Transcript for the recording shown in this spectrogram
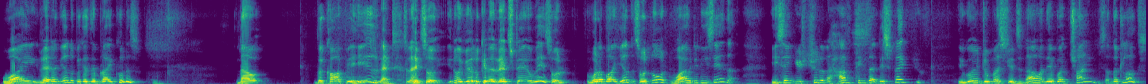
Why red and yellow? Because they're bright colors. Now, the carpet here is red, right? So, you know, we're looking at red straight away. So, what about yellow? So, note, why did he say that? He's saying you shouldn't have things that distract you. You go into masjids now and they've got chimes on the clocks.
